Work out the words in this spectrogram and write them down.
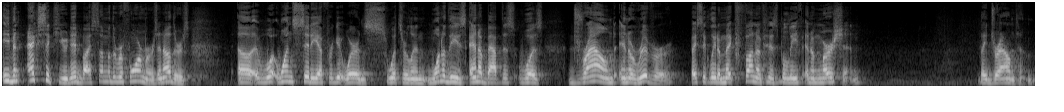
even executed by some of the reformers and others. Uh, one city, I forget where in Switzerland, one of these Anabaptists was drowned in a river, basically to make fun of his belief in immersion. They drowned him.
